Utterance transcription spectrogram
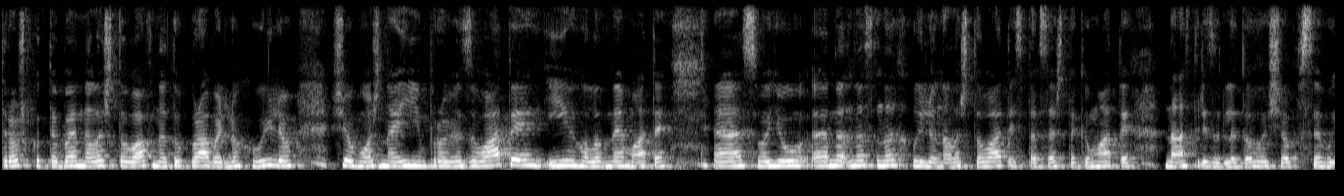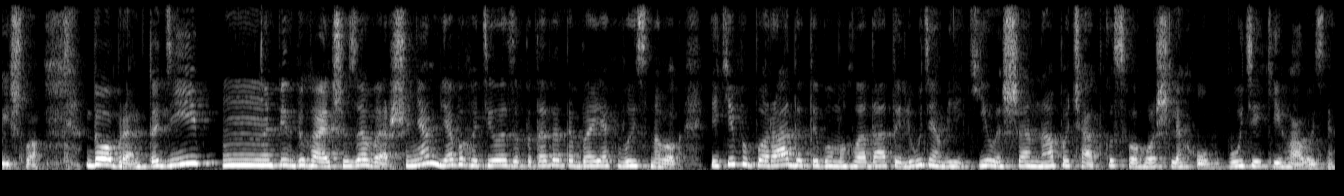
трошку тебе налаштував на ту правильну хвилю, що можна і імпровізувати, і головне мати е, свою е, на, на, на хвилю налаштуватись та все ж таки мати настрій для того, щоб все вийшло. Добре, тоді, підбігаючи завершення, я би хотіла запитати тебе як висновок, які б поради ти би могла дати людям, які лише на початку свого шляху в будь-якій галузі?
